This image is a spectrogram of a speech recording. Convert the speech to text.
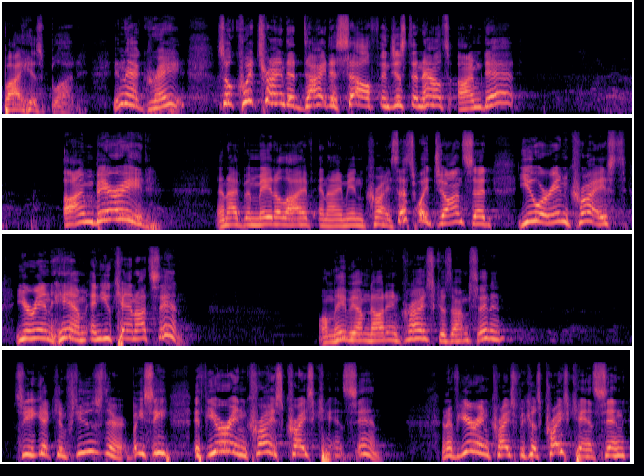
by his blood. Isn't that great? So quit trying to die to self and just announce, I'm dead. I'm buried. And I've been made alive and I'm in Christ. That's why John said, You are in Christ, you're in him, and you cannot sin. Well, maybe I'm not in Christ because I'm sinning. So you get confused there. But you see, if you're in Christ, Christ can't sin. And if you're in Christ because Christ can't sin,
